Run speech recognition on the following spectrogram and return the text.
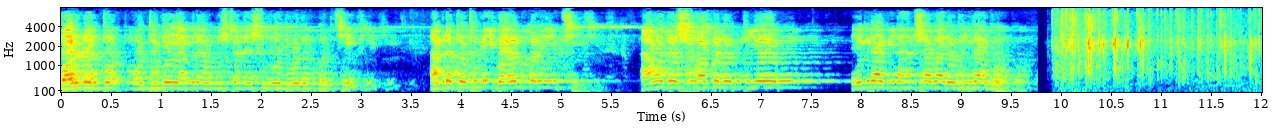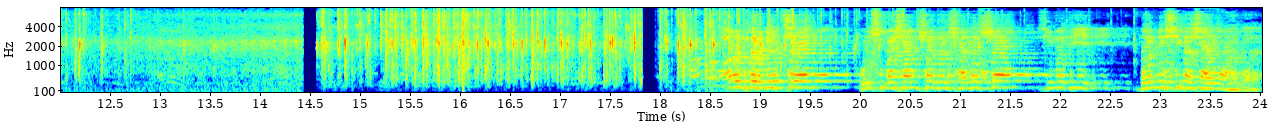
বরণের আমরা অনুষ্ঠানের শুভ উদ্বোধন করছি। আমরা প্রথমেই বরণ করে নিচ্ছি। আমাদের সকলের প্রিয় এগরা বিধানসভার অভিভাবক বরণ করে নিচ্ছেন উষ্মা সংসদের সদস্য বন্যশিখা সাউ মহোদয়।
